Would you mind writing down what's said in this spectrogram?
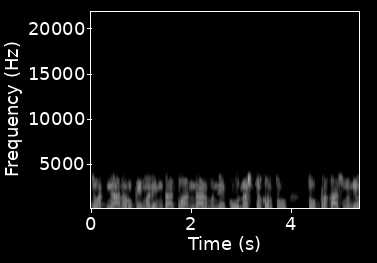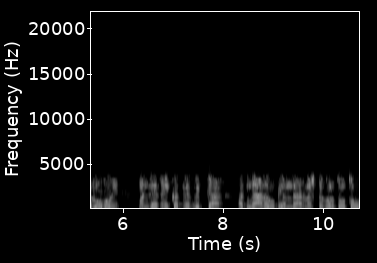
जो अज्ञान रूपी मलिनता किंवा अंधार म्हणजे गु नष्ट करतो तो प्रकाश म्हणजे रू होय। म्हणजेच एकत्रितरित्या अज्ञान रूपी अंधार नष्ट करतो तो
